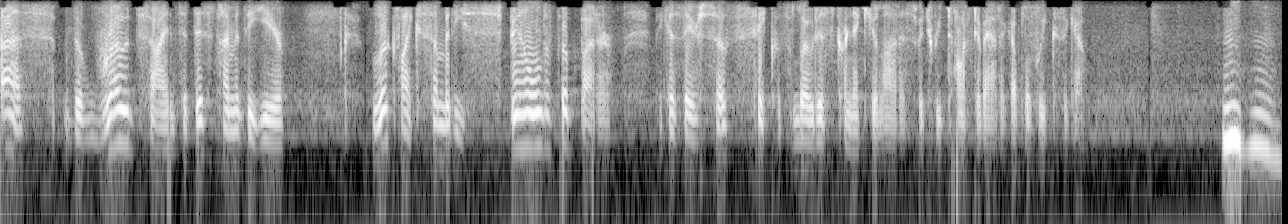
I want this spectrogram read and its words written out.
us, the roadsides at this time of the year look like somebody spilled the butter because they're so thick with lotus corniculatus, which we talked about a couple of weeks ago. Mhm.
